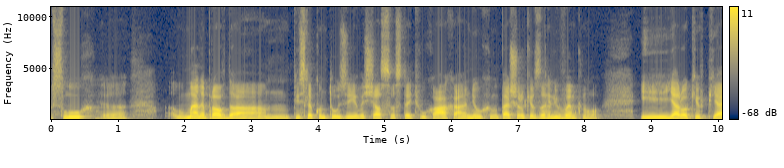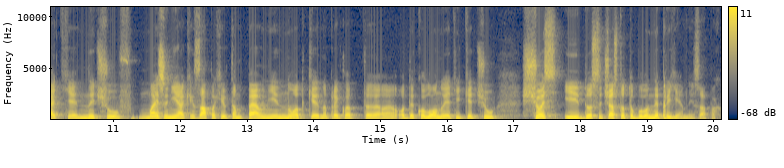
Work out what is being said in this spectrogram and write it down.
слух. Е, У мене, правда, після контузії весь час свистить в ухах, а нюх перші роки взагалі вимкнуло. І я років 5 не чув майже ніяких запахів, там певні нотки, наприклад, е, одеколону, я тільки чув щось, і досить часто то було неприємний запах.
